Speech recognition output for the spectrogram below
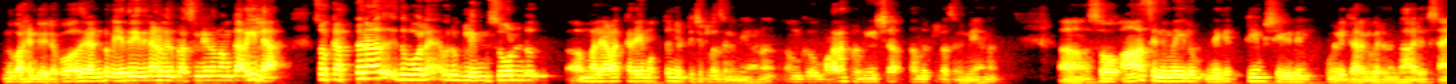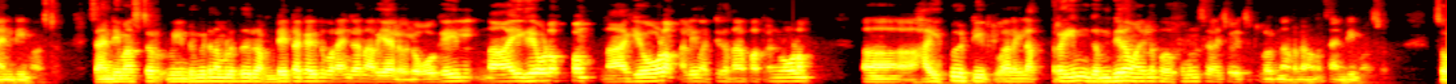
എന്ന് പറയേണ്ടി വരും. അപ്പോൾ അത് രണ്ടും ഏത് രീതിയിലാണ് ഇവർ പ്രസന്റ് ചെയ്യുന്നത് നമുക്കറിയില്ല. സോ കത്തനാർ ഇതുപോലെ ഒരു ഗ്ലിംസ് കൊണ്ട് മലയാളക്കരയെ മൊത്തം ഞെട്ടിച്ചിട്ടുള്ള സിനിമയാണ്. നമുക്ക് വളരെ പ്രതീക്ഷ തന്നിട്ടുള്ള സിനിമയാണ്. സോ ആ സിനിമയിലും നെഗറ്റീവ് ഷെയ്ഡിൽ പുള്ളിക്കാരൻ വരുന്നുണ്ട്. ആര്? സാൻഡി മാസ്റ്റർ. സാൻഡി മാസ്റ്റർ വീണ്ടും വീണ്ടും നമ്മളിത് ഒരു അപ്ഡേറ്റ് ഒക്കെ ആയിട്ട് പറയാൻ കാരണം അറിയാലോ. ലോകയിൽ നായികയോടൊപ്പം നായികയോളം അല്ലെങ്കിൽ മറ്റു കഥാപാത്രങ്ങളോളം ഹൈപ്പ് കിട്ടിയിട്ടുള്ള അല്ലെങ്കിൽ അത്രയും ഗംഭീരമായിട്ടുള്ള പെർഫോമൻസ് കാഴ്ചവെച്ചിട്ടുള്ള ഒരു നടനാണ് സാൻഡി മാസ്റ്റർ. സോ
